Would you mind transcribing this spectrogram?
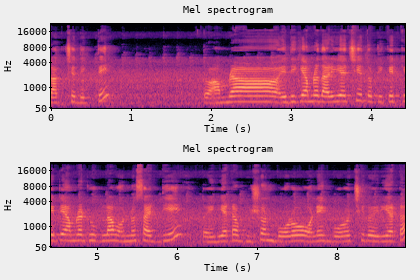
লাগছে দেখতে। তো আমরা এদিকে আমরা দাঁড়িয়ে আছি, তো টিকিট কেটে আমরা ঢুকলাম অন্য সাইড দিয়ে। তো এরিয়াটা ভীষণ বড়, অনেক বড় ছিল এরিয়াটা।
